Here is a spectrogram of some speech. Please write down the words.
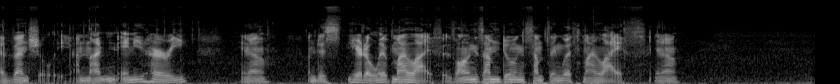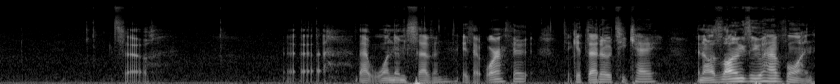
eventually. I'm not in any hurry, you know? I'm just here to live my life, as long as I'm doing something with my life, you know? So, uh, that 1M7, is it worth it to get that OTK? You know, as long as you have one.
